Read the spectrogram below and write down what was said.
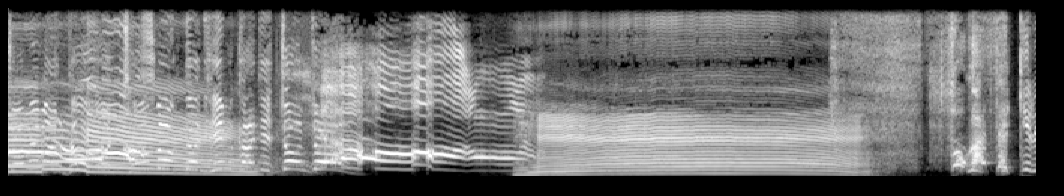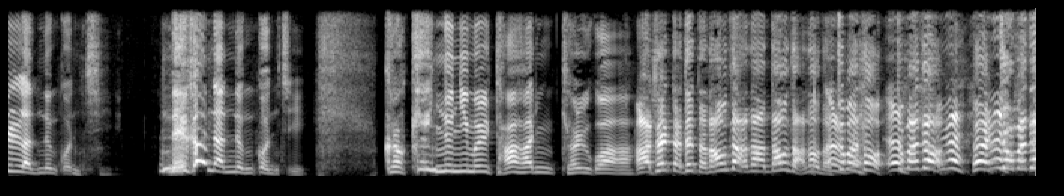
좀만 더, 처음 먹던 힘까지 좀 좀. 소가 새끼를 낳는 건지 내가 낳는 건지. 그렇게 있는 힘을 다한 결과. 아 됐다, 됐다, 나온다, 나 나온다, 나온다. 좀만 더, 좀만 더, 아, 좀만 더.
